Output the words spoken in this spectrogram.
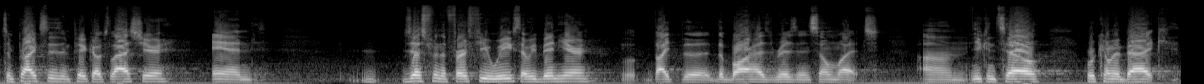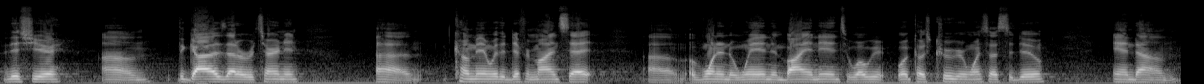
some practices and pickups last year, and just from the first few weeks that we've been here, like the the bar has risen so much. Um, you can tell we're coming back this year. Um, the guys that are returning uh, come in with a different mindset um, of wanting to win and buying into what we, what Coach Kruger wants us to do, and um,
